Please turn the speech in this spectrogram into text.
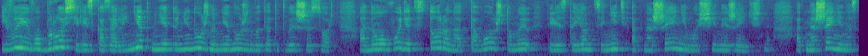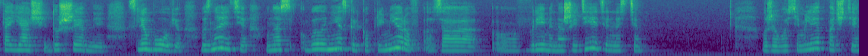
и вы его бросили и сказали, нет, мне это не нужно, мне нужен вот этот высший сорт. Оно уводит в сторону от того, что мы перестаем ценить отношения мужчины и женщины, отношения настоящие, душевные, с любовью. Вы знаете, у нас было несколько примеров за э, время нашей деятельности, уже 8 лет почти,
